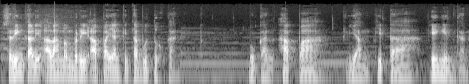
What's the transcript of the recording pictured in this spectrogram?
sering kali Allah memberi apa yang kita butuhkan, bukan apa yang kita inginkan.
